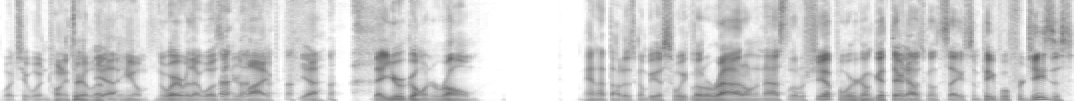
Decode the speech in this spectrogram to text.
which it wasn't 2311 Yeah. to him, wherever that was in your life, yeah, that you were going to Rome? Man, I thought it was going to be a sweet little ride on a nice little ship, and we were going to get there, and I was going to save some people for Jesus.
